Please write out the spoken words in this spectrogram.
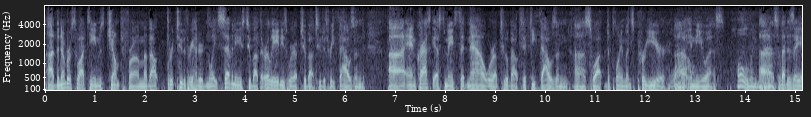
Uh, the number of SWAT teams jumped from about th- two to 300 in the late 70s to about the early 80s. We're up to about two to 3,000. Uh, and Krask estimates that now we're up to about 50,000 uh, SWAT deployments per year Wow. uh, in the U.S. Holy Uh, man. so that is a,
